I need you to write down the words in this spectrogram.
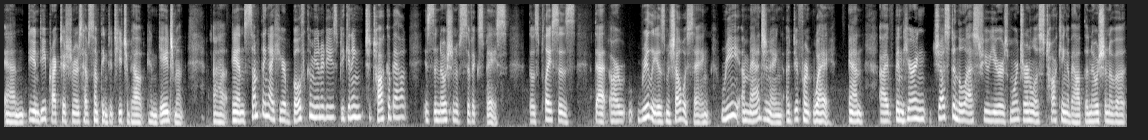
and D&D practitioners have something to teach about engagement. Uh, and something I hear both communities beginning to talk about is the notion of civic space, those places that are really, as Michelle was saying, reimagining a different way. And I've been hearing just in the last few years more journalists talking about the notion of a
